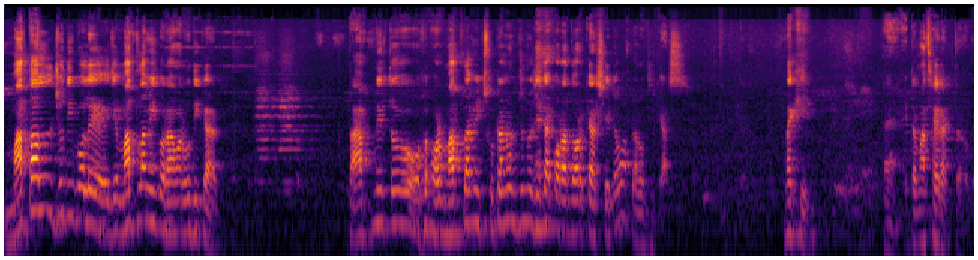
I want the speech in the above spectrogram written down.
মাতাল যদি বলে যে মাতলামি করা আমার অধিকার, তা আপনি তো ওর মাতলামি ছুটানোর জন্য যেটা করা দরকার সেটাও আপনার অধিকার। নাকি? হ্যাঁ এটা মাথায় রাখতে হবে।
